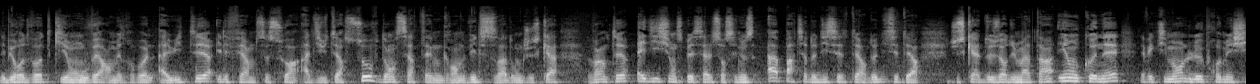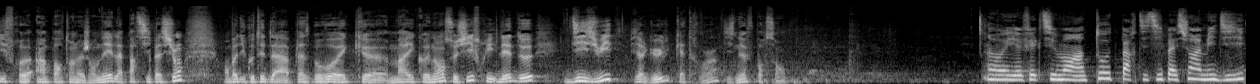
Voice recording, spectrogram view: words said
Les bureaux de vote qui ont ouvert en métropole à 8h, ils ferment ce soir à 18h, sauf dans certaines grandes villes. Ce sera donc jusqu'à 20h. Édition spéciale sur CNews à partir de 17h, de 17h jusqu'à 2h du matin. Et on connaît effectivement le premier chiffre important de la journée, la participation. On va du côté de la place Beauvau avec euh, Marie Conan. Ce chiffre, il est de 18,99%. Oui, effectivement, un taux de participation à midi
